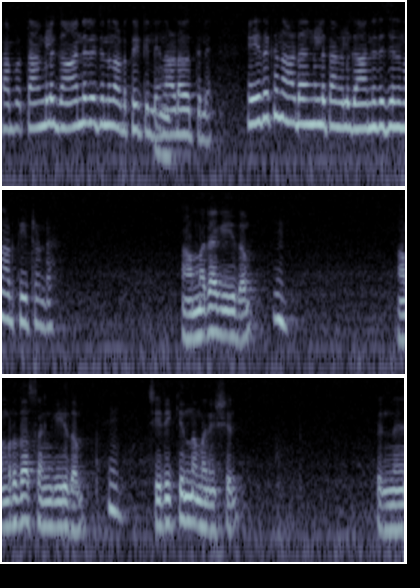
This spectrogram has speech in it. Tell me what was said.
താങ്കൾ- താങ്കൾ ഗാനരചന നടത്തിയിട്ടില്ലേ നാടകത്തിൽ ഏതൊക്കെ നാടകങ്ങളിൽ താങ്കൾ ഗാനരചന നടത്തിയിട്ടുണ്ട്? അമരഗീതം. അമൃത സംഗീതം ചിരിക്കുന്ന മനുഷ്യൻ പിന്നെ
